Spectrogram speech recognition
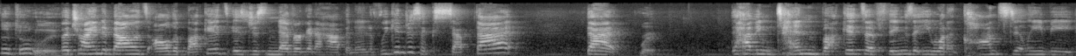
No, totally. But trying to balance all the buckets is just never going to happen. And if we can just accept that, that right. having 10 buckets of things that you want to constantly be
